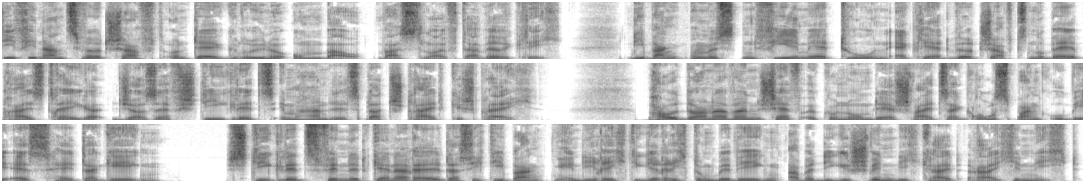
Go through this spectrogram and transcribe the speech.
Die Finanzwirtschaft und der grüne Umbau. Was läuft da wirklich? Die Banken müssten viel mehr tun, erklärt Wirtschaftsnobelpreisträger Joseph Stieglitz im Handelsblatt Streitgespräch. Paul Donovan, Chefökonom der Schweizer Großbank UBS, hält dagegen. Stieglitz findet generell, dass sich die Banken in die richtige Richtung bewegen, aber die Geschwindigkeit reiche nicht.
